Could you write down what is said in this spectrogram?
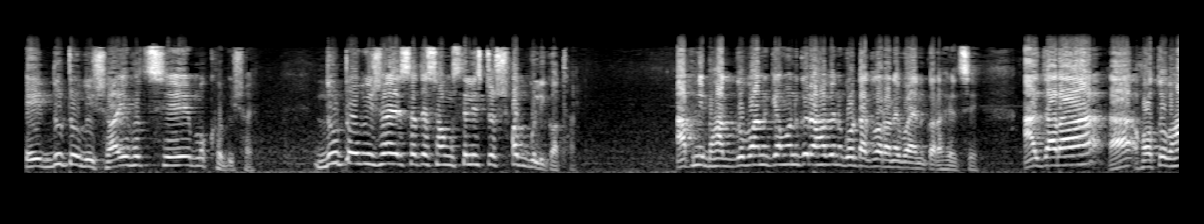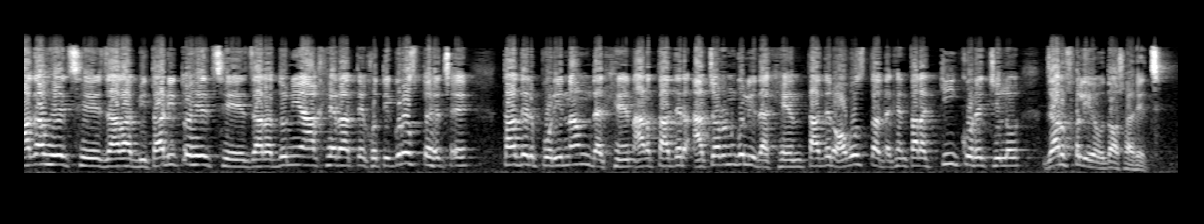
এই দুটো বিষয় হচ্ছে মুখ্য বিষয়। দুটো বিষয়ের সাথে সংশ্লিষ্ট সবগুলি কথা। আপনি ভাগ্যবান কেমন করে হবেন গোটা কোরআনে বয়ান করা হয়েছে। আর যারা হতভাগা হয়েছে, যারা বিতাড়িত হয়েছে, যারা দুনিয়া আখেরাতে ক্ষতিগ্রস্ত হয়েছে, তাদের পরিণাম দেখেন আর তাদের আচরণগুলি দেখেন, তাদের অবস্থা দেখেন, তারা কি করেছিল, যার ফলে দশা হয়েছে।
